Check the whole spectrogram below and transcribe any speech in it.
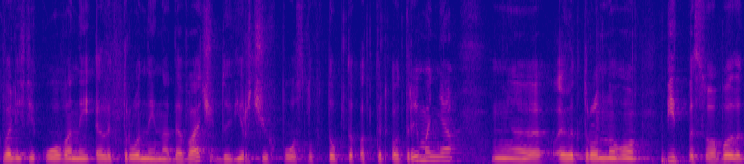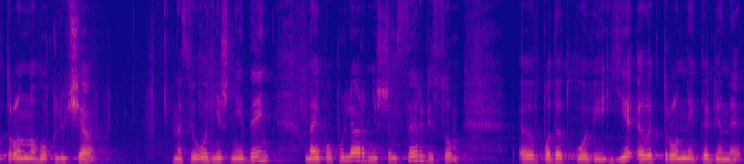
кваліфікований електронний надавач довірчих послуг, тобто отримання е, електронного підпису або електронного ключа. На сьогоднішній день найпопулярнішим сервісом в податковій є електронний кабінет.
